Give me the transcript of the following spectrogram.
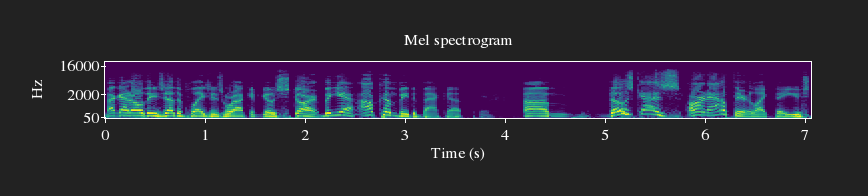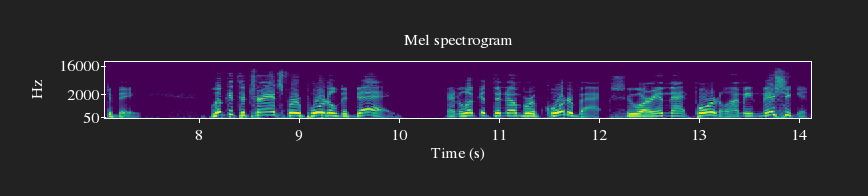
I got all these other places where I could go start, but yeah, I'll come be the backup. Um, those guys aren't out there like they used to be. Look at the transfer portal today and look at the number of quarterbacks who are in that portal. I mean, Michigan.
